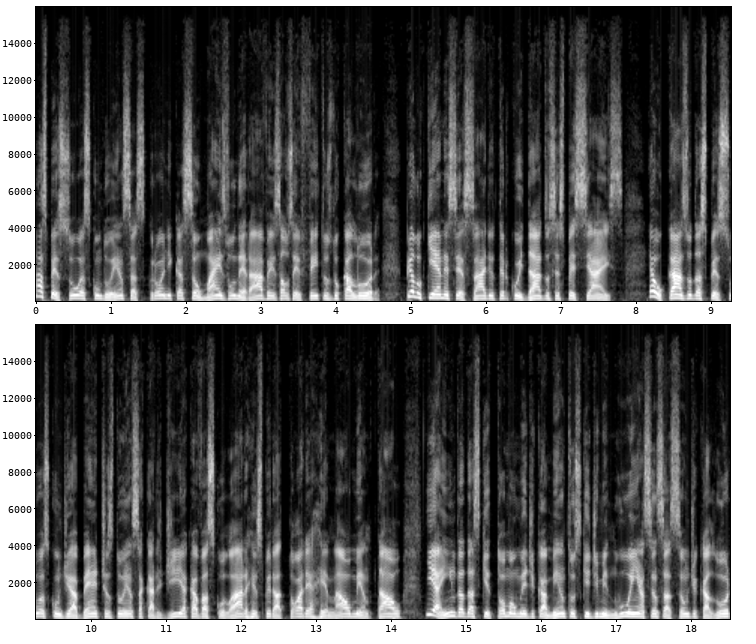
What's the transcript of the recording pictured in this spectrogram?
As pessoas com doenças crônicas são mais vulneráveis aos efeitos do calor, pelo que é necessário ter cuidados especiais. É o caso das pessoas com diabetes, doença cardíaca, vascular, respiratória, renal, mental e ainda das que tomam medicamentos que diminuem a sensação de calor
